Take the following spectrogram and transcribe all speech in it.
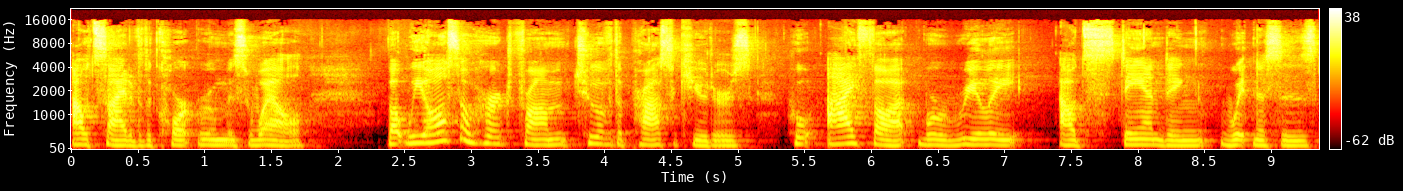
outside of the courtroom as well. But we also heard from two of the prosecutors who I thought were really outstanding witnesses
